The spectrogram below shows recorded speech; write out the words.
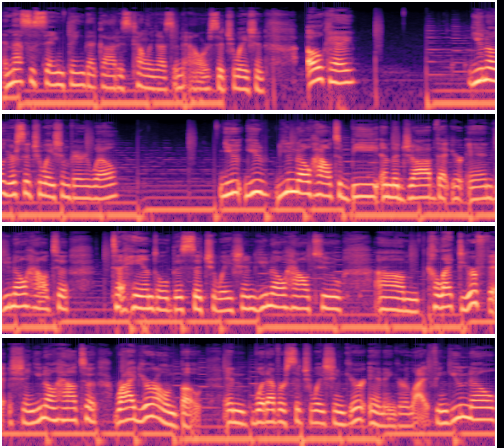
And that's the same thing that God is telling us in our situation. Okay, you know your situation very well. You you you know how to be in the job that you're in. You know how to to handle this situation. You know how to um, collect your fish and you know how to ride your own boat in whatever situation you're in in your life. And you know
